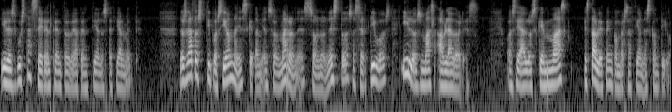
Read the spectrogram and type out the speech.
y les gusta ser el centro de atención especialmente. Los gatos tipo Siames, que también son marrones, son honestos, asertivos y los más habladores, o sea, los que más establecen conversaciones contigo.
